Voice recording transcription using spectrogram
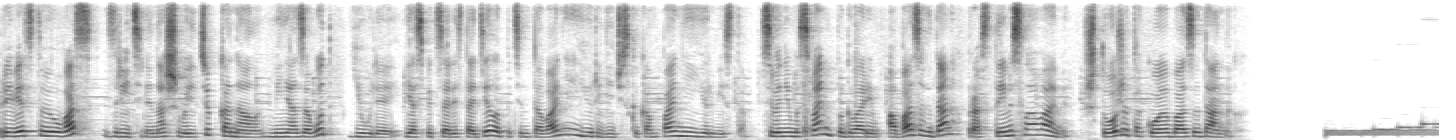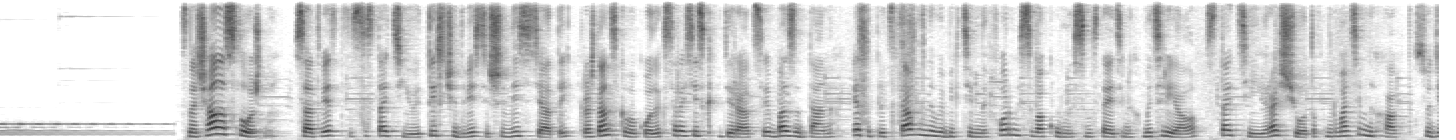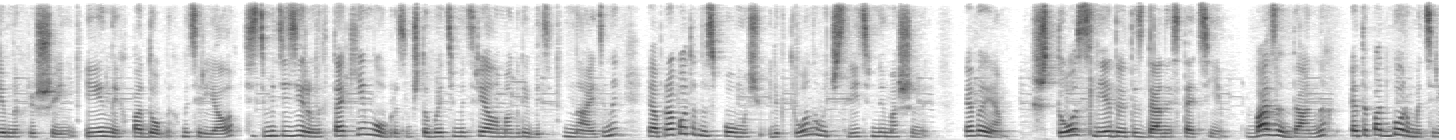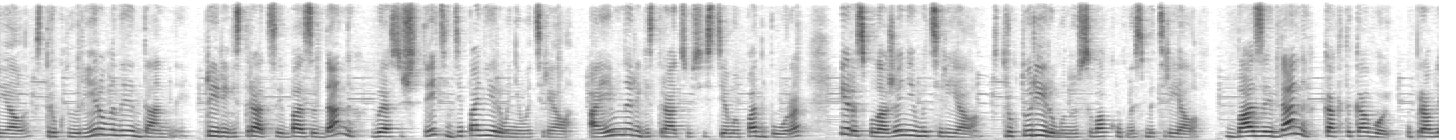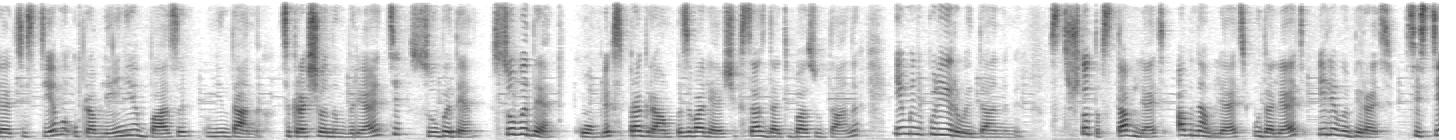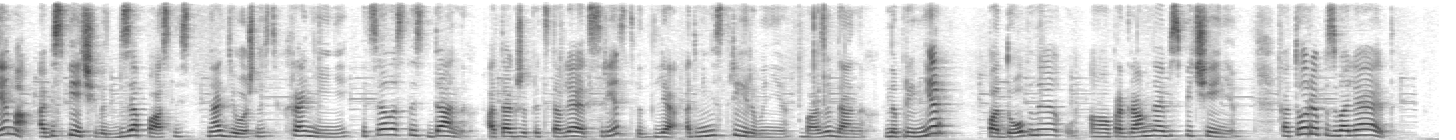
Приветствую вас, зрители нашего YouTube-канала. Меня зовут Юлия. Я специалист отдела патентования юридической компании Юрвиста. Сегодня мы с вами поговорим о базах данных простыми словами. Что же такое базы данных? Сначала сложно. В соответствии со статьей 1260 Гражданского кодекса Российской Федерации базы данных – это представленные в объективной форме совокупность самостоятельных материалов, статей, расчетов, нормативных актов, судебных решений и иных подобных материалов, систематизированных таким образом, чтобы эти материалы могли быть найдены и обработаны с помощью электронно-вычислительной машины ЭВМ. Что следует из данной статьи? База данных – это подбор материала, структурированные данные. При регистрации базы данных вы осуществляете депонирование материала, а именно регистрацию системы подбора и расположения материала, структурированную совокупность материалов. Базой данных, как таковой, управляют системы управления базами данных, в сокращенном варианте СУБД. СУБД – комплекс программ, позволяющих создать базу данных и манипулировать данными, что-то вставлять, обновлять, удалять или выбирать. Система обеспечивает безопасность, надежность, хранение и целостность данных, а также представляет средства для администрирования базы данных. Например, подобное э, программное обеспечение, которое позволяет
